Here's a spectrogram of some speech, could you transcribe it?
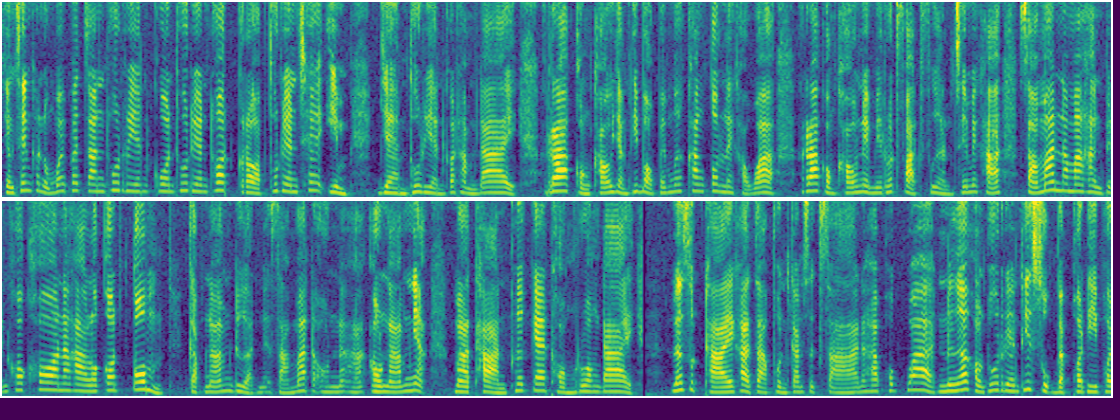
อย่างเช่นขนมไหว้พระจันทร์ทุเรียนกวนทุเรียนทอดกรอบ ทุเรียนแช่อิ่ม แยมทุเรียนก็ทำได้ รากของเขาอย่างที่บอกไปเมื่อข้างต้นเลยค่ะว่า รากของเขาเนี่ยมีรสฝาดเฟื่อนใช่ไหมคะ สามารถนำมาหั่นเป็นข้อๆนะคะ แล้วก็ต้มกับน้ำเดือดเนี่ยสามารถเอาน้ำเอาน้ำเนี่ยมาทานเพื่อแก้ท้องร่วงได้ และสุดท้ายค่ะจากผลการศึกษานะคะ พบว่าเนื้อของทุเรียนที่สุกแบบพอดีพอ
